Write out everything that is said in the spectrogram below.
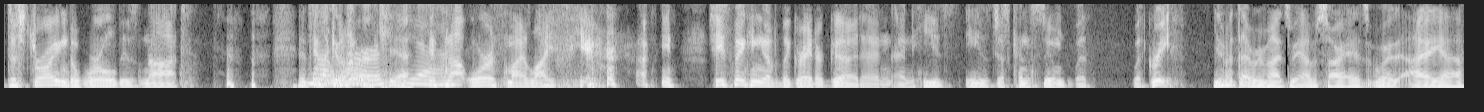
destroying the world is not It's not not going to work. worth, Yeah. yeah. it's not worth my life here. I mean, she's thinking of the greater good, and and he's he's just consumed with with grief. You know what that reminds me? I'm sorry. It's what I uh,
